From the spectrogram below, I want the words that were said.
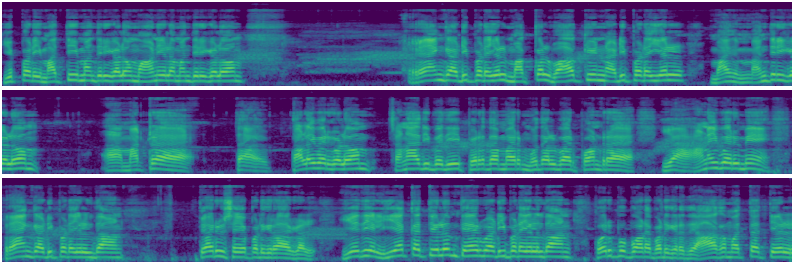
இப்படி மத்திய மந்திரிகளும் மாநில மந்திரிகளும் ரேங்க் அடிப்படையில் மக்கள் வாக்கின் அடிப்படையில் ம மந்திரிகளும் மற்ற த தலைவர்களும் ஜனாதிபதி பிரதமர் முதல்வர் போன்ற ய- அனைவருமே ரேங்க் அடிப்படையில்தான் தேர்வு செய்யப்படுகிறார்கள். இதில் இயக்கத்திலும் தேர்வு அடிப்படையில்தான் பொறுப்பு போடப்படுகிறது. ஆக மொத்தத்தில்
